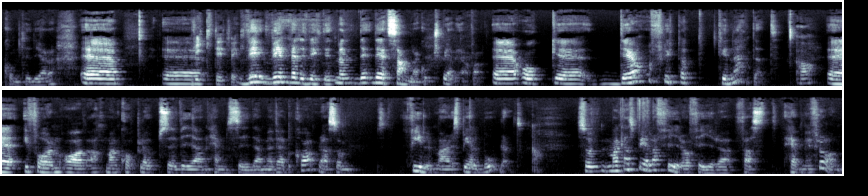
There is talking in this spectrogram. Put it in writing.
kom tidigare. Eh, eh, Viktigt, viktigt. vi, vi, väldigt viktigt, men det, det är ett samlarkortspel i alla fall. Eh, och eh, det har flyttat till nätet. Ja. Eh, I form av att man kopplar upp sig via en hemsida med webbkamera som filmar spelbordet. Ja. Så man kan spela fyra och fyra fast hemifrån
